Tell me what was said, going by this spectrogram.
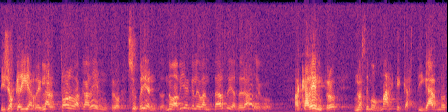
y yo quería arreglar todo acá adentro, sufriendo. No, había que levantarse y hacer algo. Acá adentro no hacemos más que castigarnos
